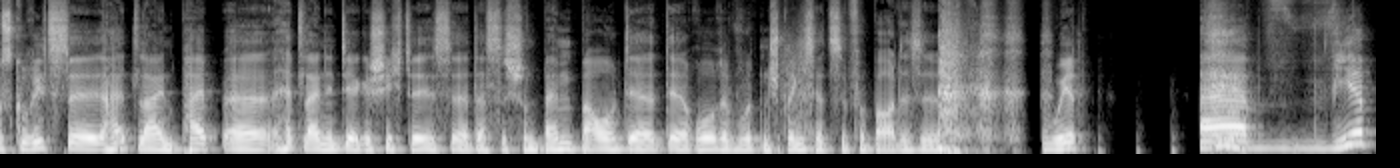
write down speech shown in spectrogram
skurrilste Headline, Pipe, äh, Headline in der Geschichte ist, äh, dass es schon beim Bau der, der Rohre wurden Sprengsätze verbaut. Das ist weird. Äh, wir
